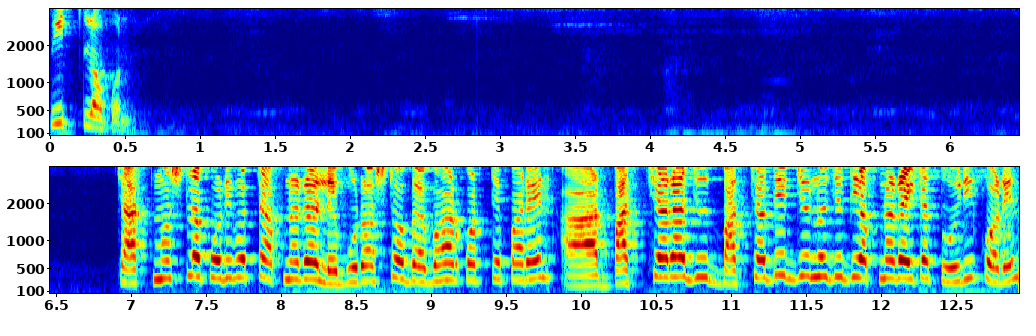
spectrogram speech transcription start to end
বিট লবণ। চাট মশলা পরিবর্তে আপনারা লেবু রসটাও ব্যবহার করতে পারেন। আর বাচ্চারা যদি বাচ্চাদের জন্য যদি আপনারা এটা তৈরি করেন,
